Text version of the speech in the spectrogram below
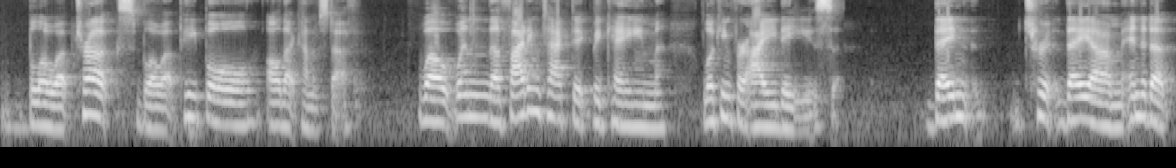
blow up trucks, blow up people, all that kind of stuff. Well, when the fighting tactic became looking for IEDs, they tr- they um, ended up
